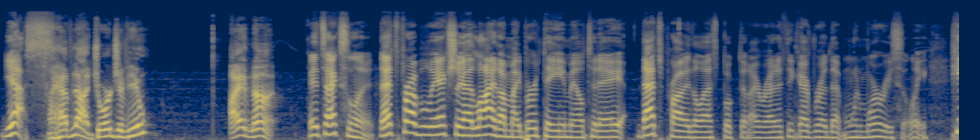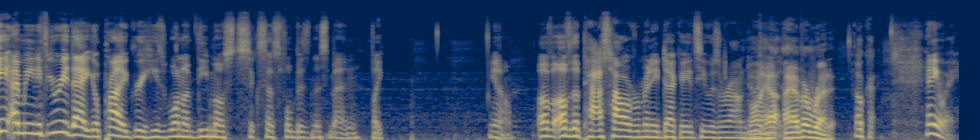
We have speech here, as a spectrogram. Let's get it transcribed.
Yes, I have not. George, have you? I have not. it's excellent. That's probably actually I lied on my birthday email today. That's probably the last book that I read. I think I've read that one more recently. He, I mean, if you read that, you'll probably agree he's one of the most successful businessmen, like, you know, of of the past however many decades he was around doing I, ha-. I haven't read it. Okay. Anyway,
